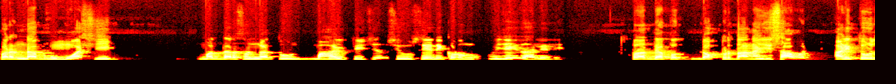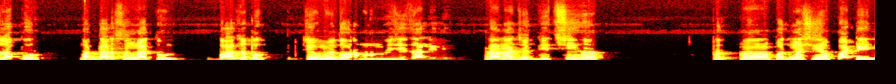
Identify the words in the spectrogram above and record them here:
परंडा भूमवाशी मतदारसंघातून महायुतीच्या शिवसेनेकडून विजयी झालेले प्राध्यापक डॉक्टर तानाजी सावंत आणि तुळजापूर मतदारसंघातून भाजपचे उमेदवार म्हणून विजयी झालेले राणा जगजित सिंह पद्मसिंह पाटील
